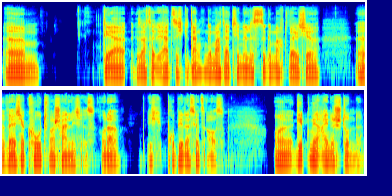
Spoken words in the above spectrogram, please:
ähm, der gesagt hat, er hat sich Gedanken gemacht, er hat hier eine Liste gemacht, welche, äh, welcher Code wahrscheinlich ist. Oder ich probiere das jetzt aus. Äh, gebt mir eine Stunde.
